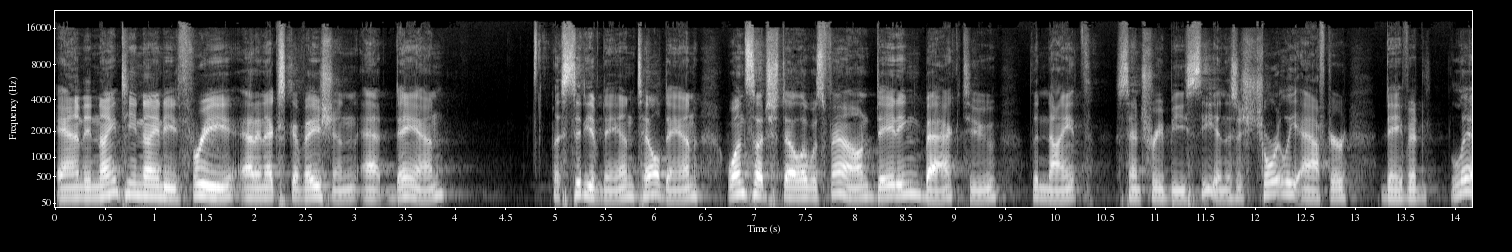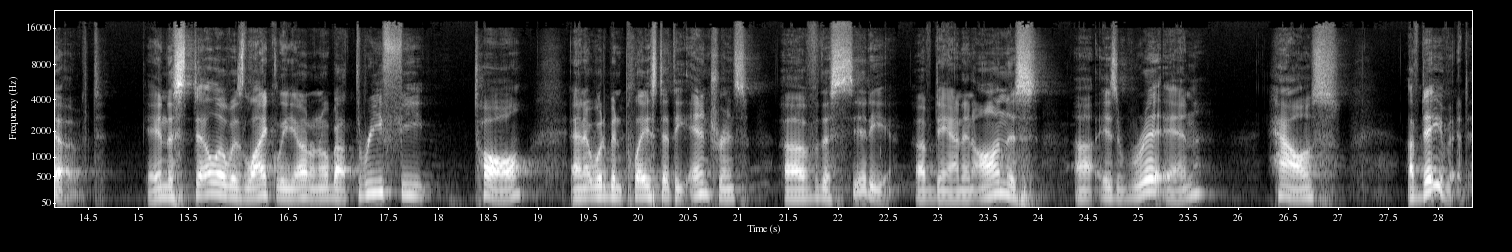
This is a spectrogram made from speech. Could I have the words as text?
And in 1993, at an excavation at Dan, the city of Dan, Tel Dan, one such stela was found dating back to the 9th century BC. And this is shortly after David lived. Okay, and the stela was likely, I don't know, about three feet tall and it would have been placed at the entrance of the city of Dan. And on this uh, is written, House of David.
